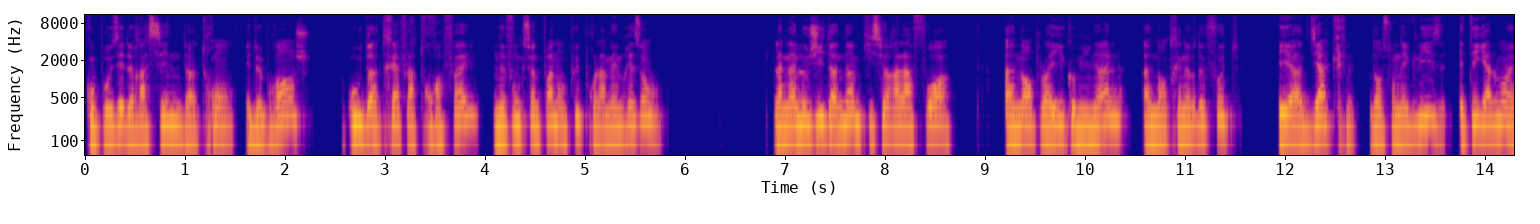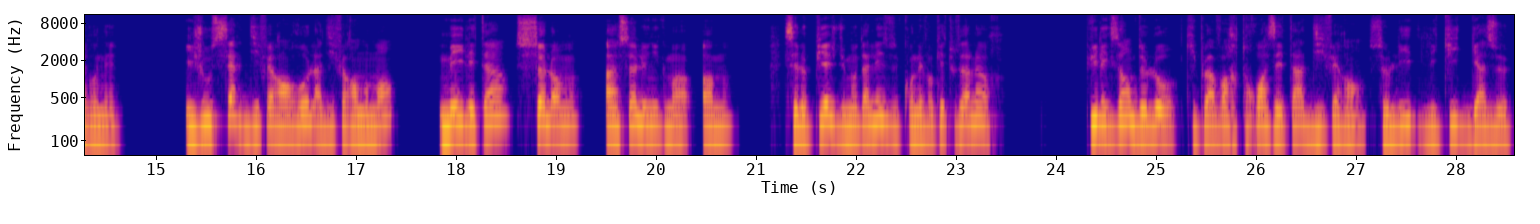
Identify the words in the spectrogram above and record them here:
composé de racines, d'un tronc et de branches, ou d'un trèfle à trois feuilles, ne fonctionnent pas non plus pour la même raison. L'analogie d'un homme qui sera à la fois un employé communal, un entraîneur de foot et un diacre dans son église est également erroné. Il joue certes différents rôles à différents moments, mais il est un seul homme, un seul uniquement homme. C'est le piège du modalisme qu'on évoquait tout à l'heure. Puis l'exemple de l'eau, qui peut avoir trois états différents, solide, liquide, gazeux.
